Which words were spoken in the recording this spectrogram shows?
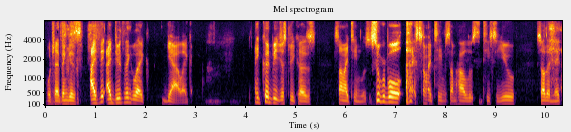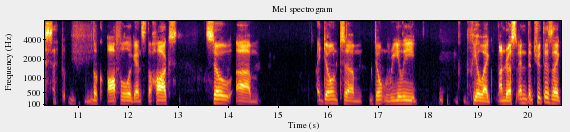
which I think is. I think I do think like yeah, like it could be just because some my team loses Super Bowl, some my team somehow lose to TCU saw the Knicks look awful against the Hawks. So um, I don't um, don't really feel like underest. And the truth is, like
